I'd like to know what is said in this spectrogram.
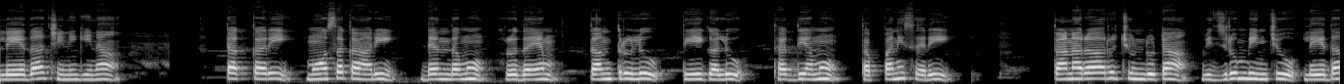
లేదా చినిగిన టక్కరి మోసకారి డెందము హృదయం తంత్రులు తీగలు తథ్యము తప్పనిసరి. తనరారుచుండుట విజృంభించు లేదా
